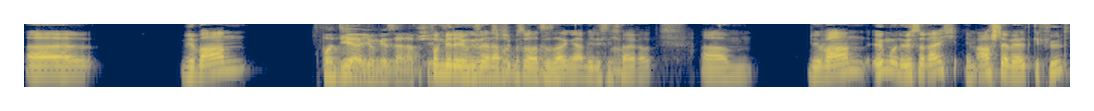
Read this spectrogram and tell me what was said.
Äh, wir waren von dir Junggesellenabschied. Von mir der Junggesellenabschied, muss man dazu sagen, ja, mir ist nicht ja. verheiratet. Ähm, wir waren irgendwo in Österreich, im Arsch der Welt gefühlt.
